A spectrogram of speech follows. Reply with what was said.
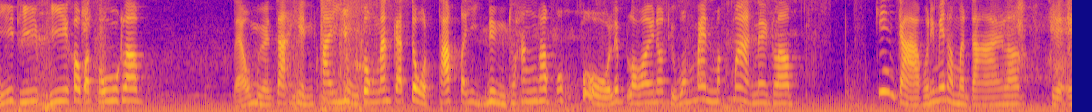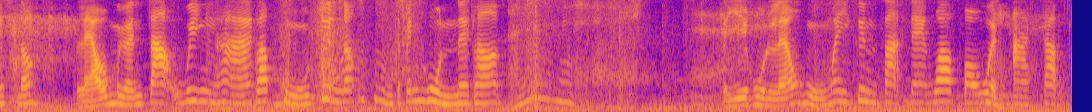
นี้ทีพีเข้าประตูครับ แล้วเหมือนจะเห็นใครอยู่ตรงนั้นกระโดดทับไปอีกหนึ่งครั้งครับ โอ้โห เรียบร้อยเนาะถือว่าแม่นมากๆนะครับ กิ้งก่าคนนี้ไม่ธรรมดาครับ JS เนาะแล้วเหมือนจะวิ่งหาครับหูขึ้นนะจะเป็นหุ่นนะครับตีหุ่นแล้วหูไม่ขึ้นแสดงว่า forward อาจจะไป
